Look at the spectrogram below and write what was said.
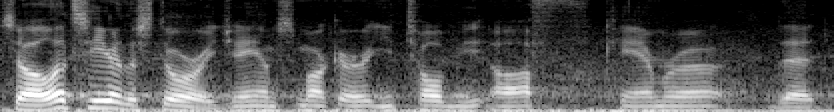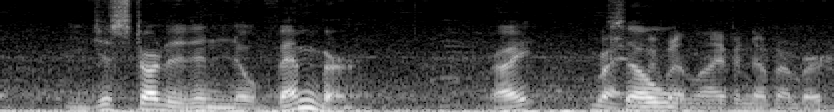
So let's hear the story. JM Smucker, you told me off camera that you just started in November, right? Right, So we went live in November.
